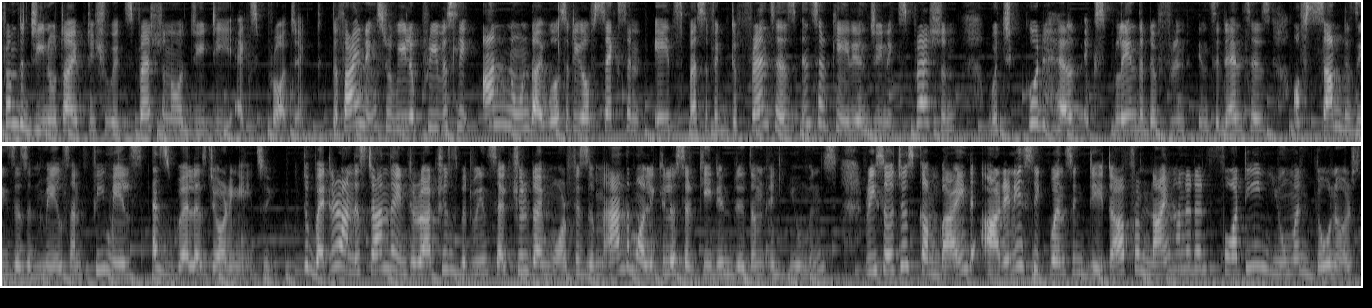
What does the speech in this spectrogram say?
from the Genotype Tissue Expression or GTEx project. The findings reveal a previously unknown diversity of sex and age specific differences in circadian gene expression which could help explain the different incidences of some diseases in males and females as well as during aging. To better understand the interactions between sexual dimorphism and the molecular circadian rhythm in humans, researchers combined RNA sequencing data from 914 human donors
